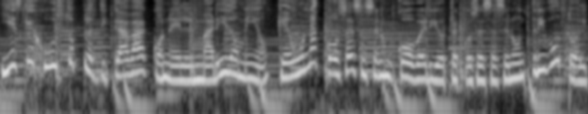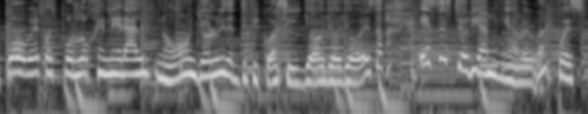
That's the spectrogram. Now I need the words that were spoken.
Y es que justo platicaba con el marido mío que una cosa es hacer un cover y otra cosa es hacer un tributo. El cover, pues por lo general, no, yo lo identifico así, yo, yo, yo. Esta, esta es teoría mía, ¿verdad? Pues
